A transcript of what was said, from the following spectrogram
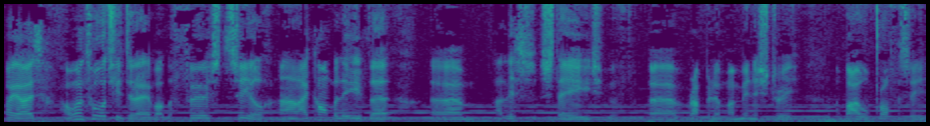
Hi guys, I want to talk to you today about the first seal and I can't believe that um, at this stage of uh, wrapping up my ministry and Bible prophecy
